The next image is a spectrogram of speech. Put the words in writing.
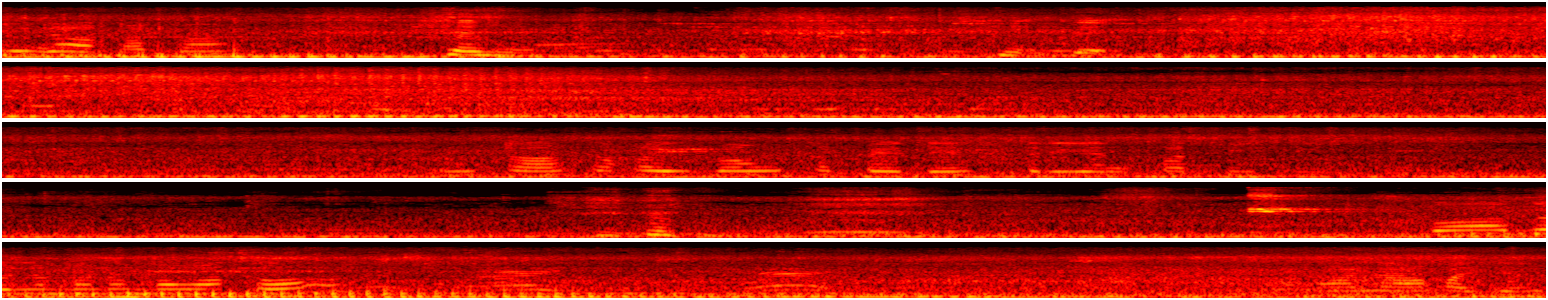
Pina ka pa. Hindi. Yung sasakay bang sa pedestrian pati dito. Bago naman ang mga to. Wala ka dyan.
